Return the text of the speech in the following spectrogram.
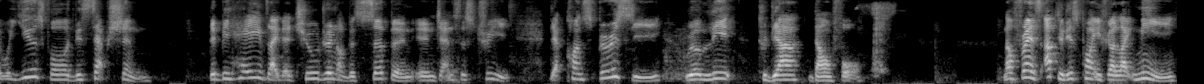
were used for deception. They behaved like the children of the serpent in Genesis 3. Their conspiracy will lead to their downfall. Now, friends, up to this point, if you're like me,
